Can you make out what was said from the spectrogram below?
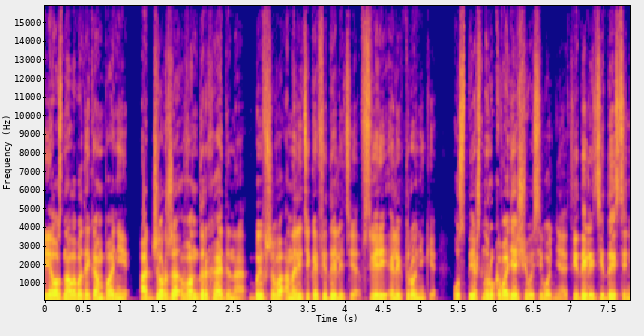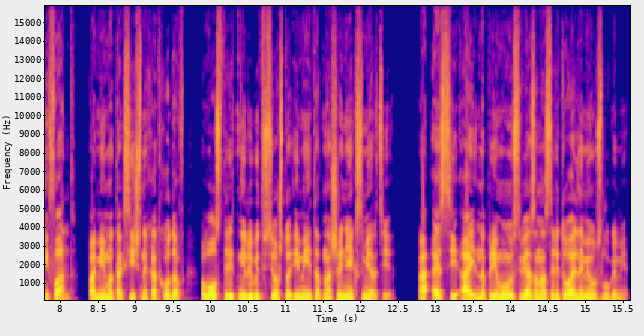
Я узнал об этой компании от Джорджа Вандерхайдена, бывшего аналитика Fidelity в сфере электроники, успешно руководящего сегодня Fidelity Destiny Fund. Помимо токсичных отходов, Уолл-стрит не любит все, что имеет отношение к смерти, а SCI напрямую связана с ритуальными услугами.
